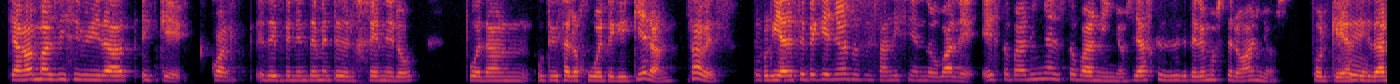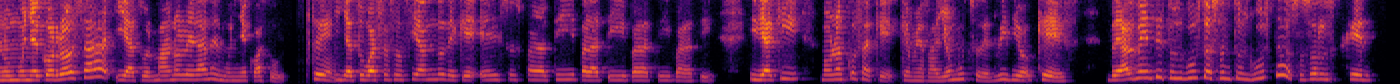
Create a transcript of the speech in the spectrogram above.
que haga más visibilidad en que, independientemente del género, puedan utilizar el juguete que quieran, ¿sabes? Porque ya desde pequeños nos están diciendo, vale, esto para niñas, esto para niños, ya es que desde que tenemos cero años, porque a ti te dan un muñeco rosa y a tu hermano le dan el muñeco azul. Sí. Y ya tú vas asociando de que eso es para ti, para ti, para ti, para ti. Y de aquí va una cosa que, que me rayó mucho del vídeo, que es, ¿realmente tus gustos son tus gustos o son los que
